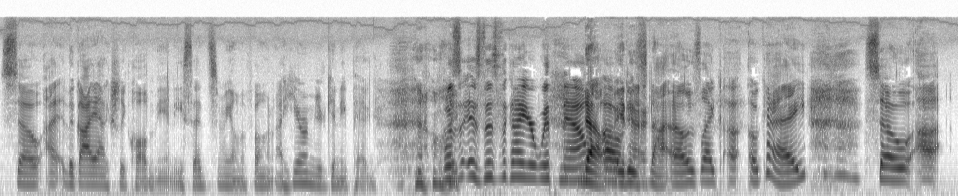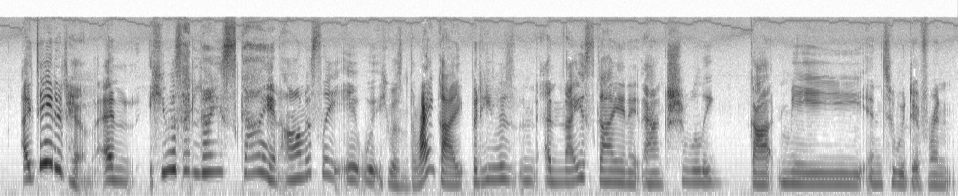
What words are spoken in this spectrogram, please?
So I, the guy actually called me, and he said to me on the phone, "I hear I'm your guinea pig." And I'm is this the guy you're with now? no, Oh, okay. is not. I was like, uh, okay. So uh, I dated him, and he was a nice guy. And honestly, it w- he wasn't the right guy, but he was n- a nice guy, and it actually got me into a different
